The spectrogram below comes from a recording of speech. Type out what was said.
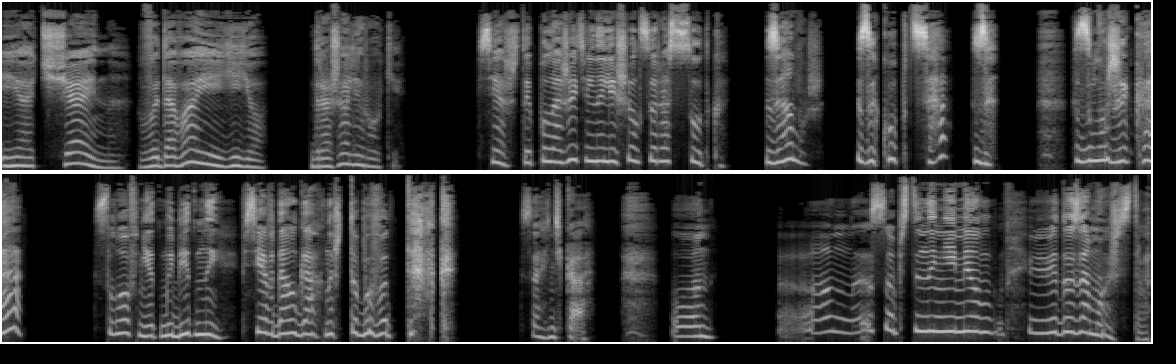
и отчаянно, выдавая ее, дрожали руки. «Серж, ты положительно лишился рассудка. Замуж? За купца? За... за мужика?» Слов нет, мы бедны, все в долгах, но чтобы вот так. Санечка, он... он, собственно, не имел в виду замужество.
